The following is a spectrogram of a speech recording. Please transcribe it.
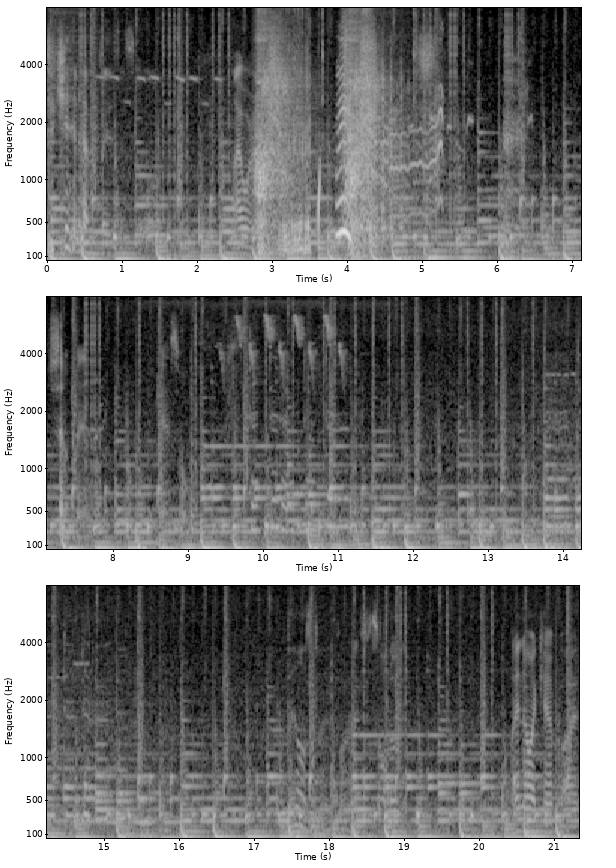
We can't so long. My word. Shut up, man. Asshole. What the hell is time flies? It's all loaded. I know I can't buy it,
